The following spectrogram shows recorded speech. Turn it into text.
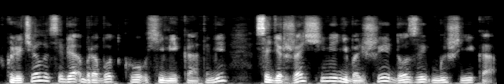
включала в себя обработку химикатами, содержащими небольшие дозы мышьяка.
